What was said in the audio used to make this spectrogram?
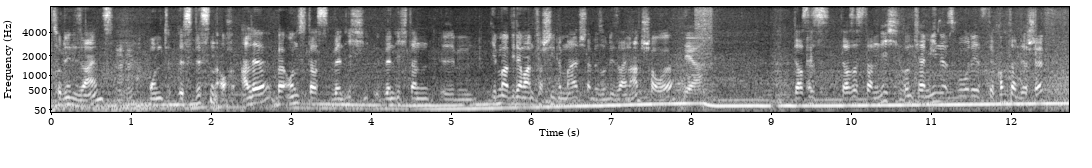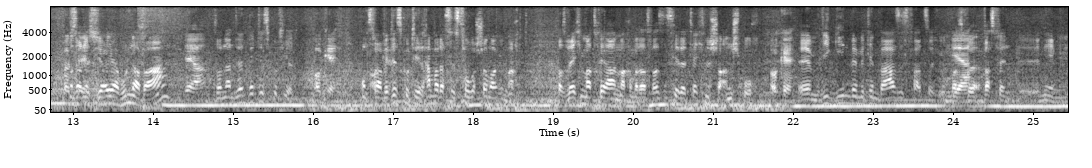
zu den Designs. Mhm. Und es wissen auch alle bei uns, dass wenn ich, wenn ich dann ähm, immer wieder mal an verschiedene Meilensteine mir so ein Design anschaue, Dass es, dass es dann nicht so ein Termin ist, wo jetzt, der kommt dann der Chef und Verstehe. dann ist ja, ja, wunderbar, Ja. sondern wird, wird diskutiert. Okay. Und zwar okay. wird diskutiert, haben wir das historisch schon mal gemacht? Aus welchem Material machen wir das? Was ist hier der technische Anspruch? Okay. Ähm, wie gehen wir mit dem Basisfahrzeug um, was Ja. wir, was wir äh, nehmen?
